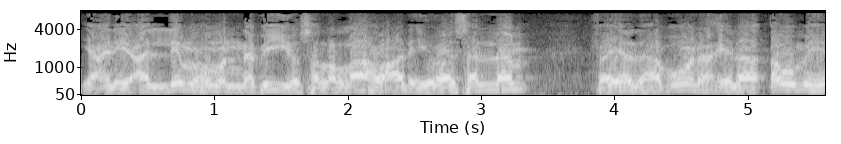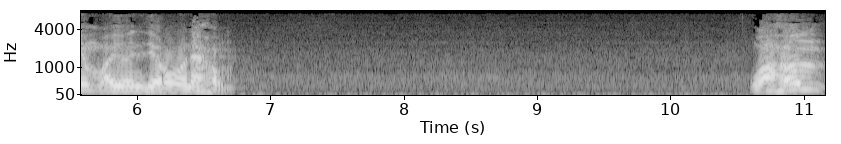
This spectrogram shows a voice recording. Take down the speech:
يعني يعلمهم النبي صلى الله عليه وسلم فيذهبون إلى قومهم وينذرونهم. وهم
